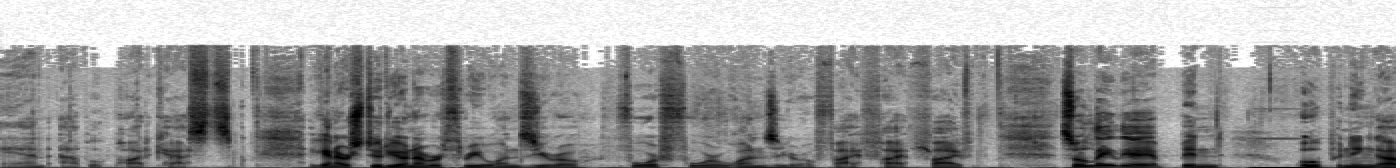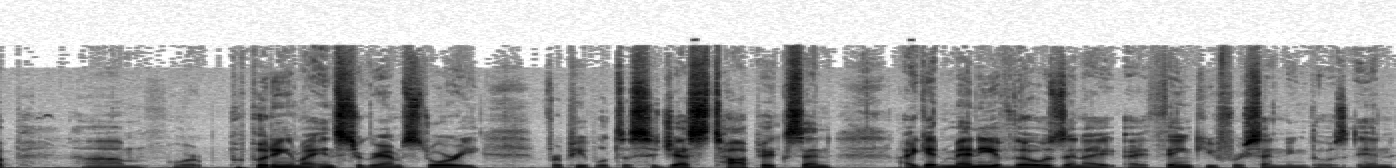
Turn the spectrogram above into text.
and Apple Podcasts. Again, our studio number 310 441 0555. So lately I've been opening up um, or putting in my Instagram story for people to suggest topics, and I get many of those, and I, I thank you for sending those in.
